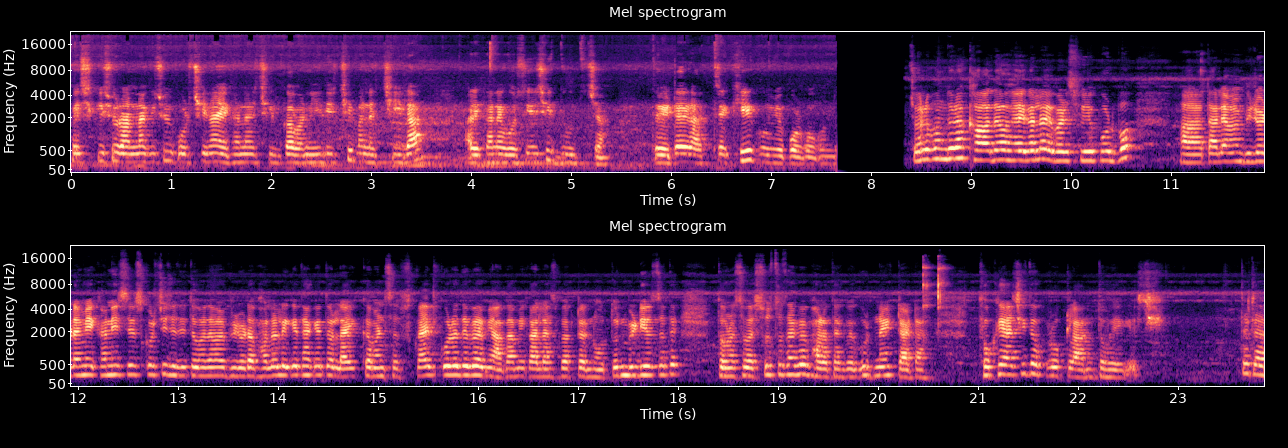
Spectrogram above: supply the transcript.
বেশ কিছু রান্না কিছুই করছি না। এখানে চিল্কা বানিয়ে দিচ্ছি মানে চিলা, আর এখানে বসিয়েছি দুধ চা। তো এটাই রাত্রে খেয়ে ঘুমিয়ে পড়ব বন্ধু। চলো বন্ধুরা, খাওয়া দাওয়া হয়ে গেল, এবার শুয়ে পড়ব। তাহলে আমার ভিডিওটা আমি এখানেই শেষ করছি। যদি তোমাদের আমার ভিডিওটা ভালো লেগে থাকে, তো লাইক কমেন্ট সাবস্ক্রাইব করে দেবে। আমি আগামীকাল আসব একটা নতুন ভিডিওর সাথে। তোমরা সবাই সুস্থ থাকবে, ভালো থাকবে। Good night tata. থকে আছি তো পুরো ক্লান্ত হয়ে গেছি। টাটা।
